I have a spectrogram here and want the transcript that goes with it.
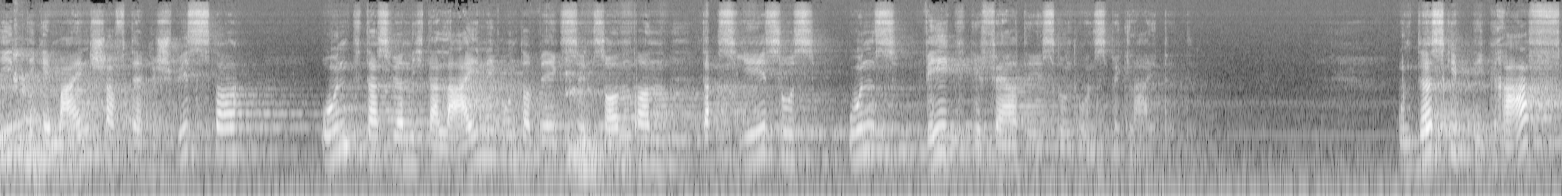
in die Gemeinschaft der Geschwister und dass wir nicht alleine unterwegs sind, sondern dass Jesus uns Weggefährte ist und uns begleitet. Und das gibt die Kraft,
